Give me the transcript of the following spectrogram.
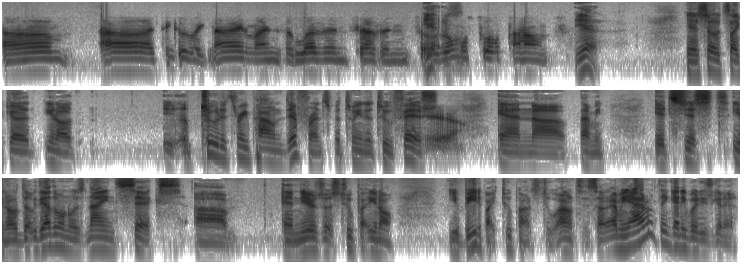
Um. Uh, I think it was like nine. Mine's eleven, seven. So Yeah, it was almost twelve pounds. Yeah, yeah. So it's like a you know, a two to three pound difference between the two fish. Yeah. and uh, I mean, it's just you know the, the other one was nine six, um, and yours was two. You know, you beat it by two pounds two ounces. So I mean, I don't think anybody's gonna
